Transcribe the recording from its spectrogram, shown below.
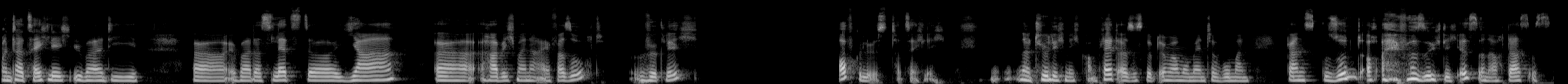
Und tatsächlich über die, äh, über das letzte Jahr äh, habe ich meine Eifersucht wirklich aufgelöst tatsächlich. Natürlich nicht komplett, also es gibt immer Momente, wo man ganz gesund auch eifersüchtig ist und auch das ist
